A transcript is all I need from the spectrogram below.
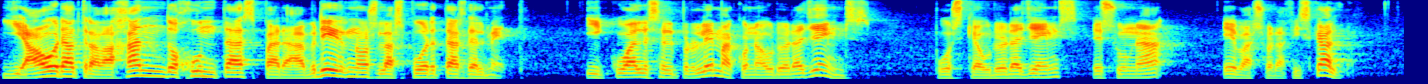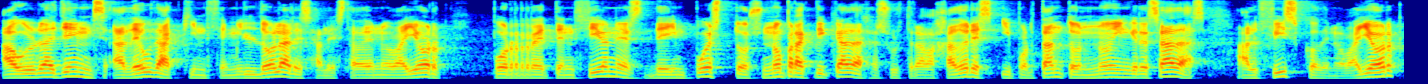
Y ahora trabajando juntas para abrirnos las puertas del Met. ¿Y cuál es el problema con Aurora James? Pues que Aurora James es una evasora fiscal. Aurora James adeuda 15.000 dólares al Estado de Nueva York por retenciones de impuestos no practicadas a sus trabajadores y por tanto no ingresadas al fisco de Nueva York,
